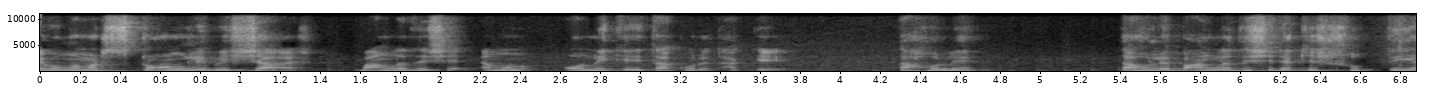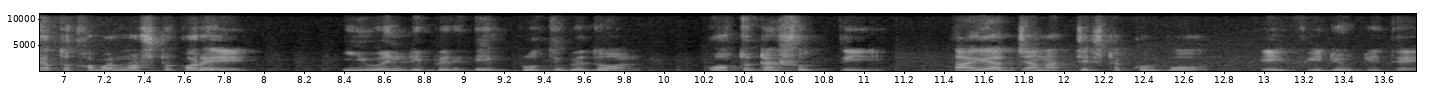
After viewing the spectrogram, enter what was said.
এবং আমার স্ট্রংলি বিশ্বাস বাংলাদেশে এমন অনেকেই তা করে থাকে। তাহলে তাহলে বাংলাদেশিরা কি সত্যিই এত খাবার নষ্ট করে? ইউএনডিপির এই প্রতিবেদন কতটা সত্যি? তাই আর জানার চেষ্টা করব এই ভিডিওটিতে।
